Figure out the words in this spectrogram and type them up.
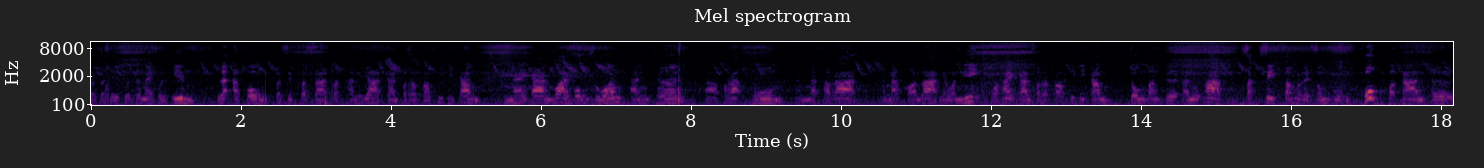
รประเดชวนเจ้าแม่คุณอิม และอากงประสิทธิ์ประสาทประธานุญาตการประกอบพิธีกรรม ในการไหว้บวงสรวงอัญเชิญพระภูมินคราชนครราชในวันนี้ขอให้การประกอบพิธีกรรม จงบังเกิดอนุภาพศักดิ์สิทธิ์สำเร็จสมบูรณ์ทุกประการเทิน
